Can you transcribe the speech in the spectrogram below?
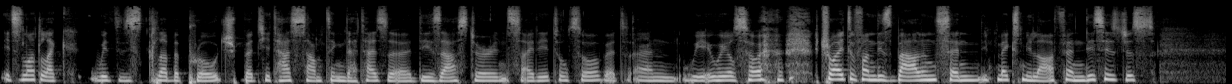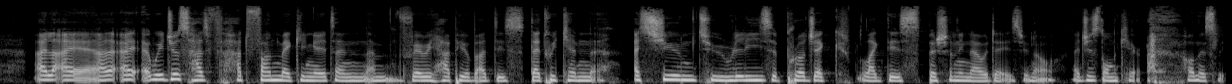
it's not like with this club approach but it has something that has a disaster inside it also but and we we also try to find this balance and it makes me laugh and this is just I, I, I, we just had had fun making it, and I'm very happy about this. That we can assume to release a project like this, especially nowadays. You know, I just don't care, honestly.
